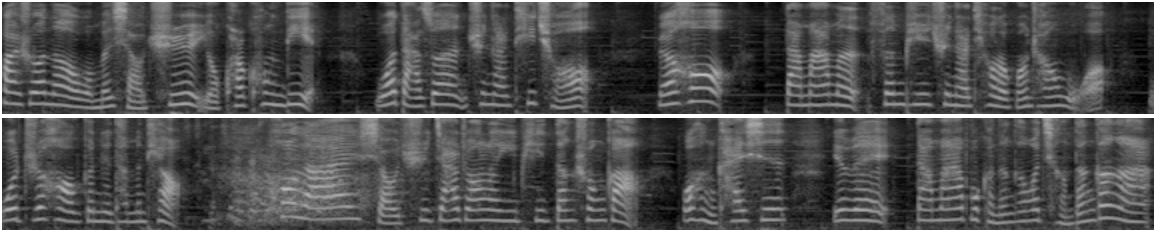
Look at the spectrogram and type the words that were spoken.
话说呢，我们小区有块空地，我打算去那儿踢球，然后大妈们分批去那儿跳了广场舞，我只好跟着他们跳。后来小区加装了一批单双杠，我很开心，因为大妈不可能跟我抢单杠啊。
